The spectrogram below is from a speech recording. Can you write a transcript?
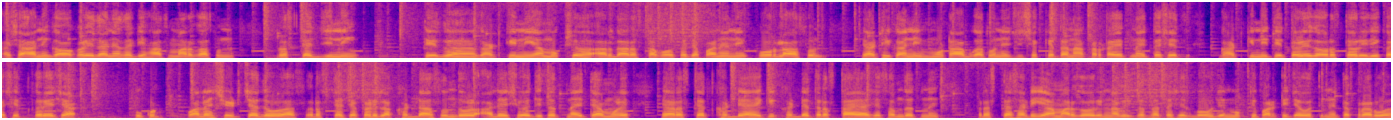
अशा अनेक गावाकडे जाण्यासाठी हाच मार्ग असून रस्त्यात जिनिंग ते घाटकिनी या मोक्ष अर्धा रस्ता पावसाच्या पाण्याने कोरला असून या ठिकाणी मोठा अपघात होण्याची शक्यता नाकारता येत नाही. तसेच घाटकिनी ते तळेगाव रस्त्यावरील एका शेतकऱ्याच्या कुक्कुटपालन शेडच्या जवळास रस्त्याच्या कडेला खड्डा असून जवळ आल्याशिवाय दिसत नाही. त्यामुळे या रस्त्यात खड्डे आहे की खड्ड्यात रस्ता आहे असे समजत नाही. रस्त्यासाठी या मार्गावरील नागरिकांना तसेच बहुजन मुक्ती पार्टीच्या वतीने तक्रार व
